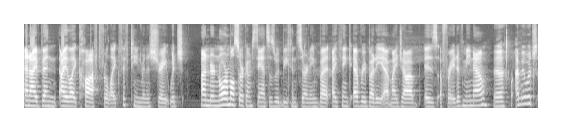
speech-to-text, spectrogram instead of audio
and I've been I like coughed for like 15 minutes straight, which under normal circumstances would be concerning. But I think everybody at my job is afraid of me now. Yeah. I mean, which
